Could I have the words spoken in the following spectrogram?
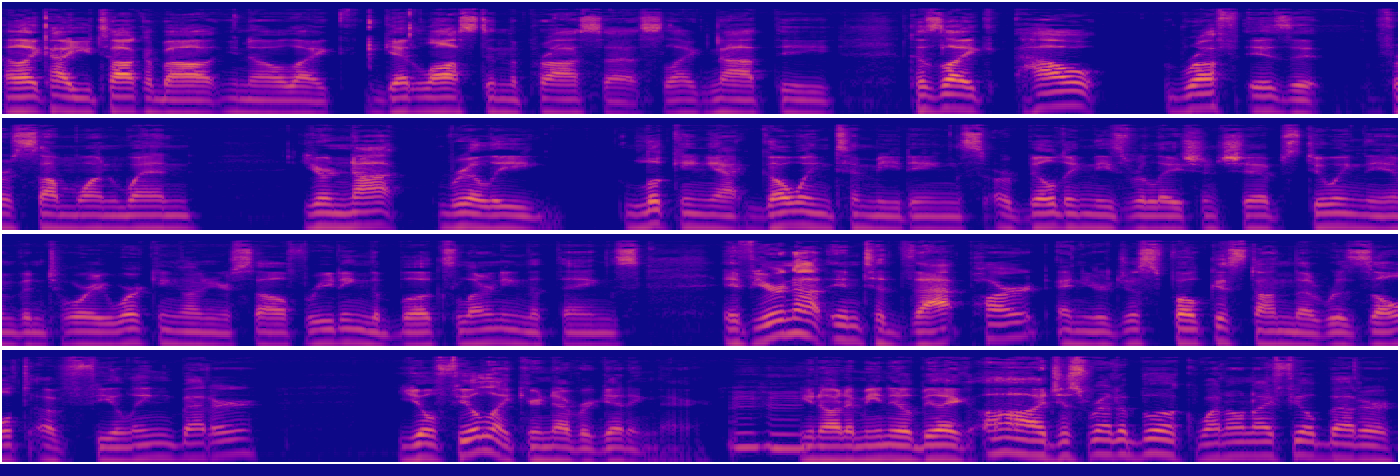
I like how you talk about, you know, like get lost in the process, like not the, because like how rough is it for someone when you're not really looking at going to meetings or building these relationships, doing the inventory, working on yourself, reading the books, learning the things. If you're not into that part and you're just focused on the result of feeling better, you'll feel like you're never getting there. Mm-hmm. You know what I mean? It'll be like, oh, I just read a book. Why don't I feel better?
